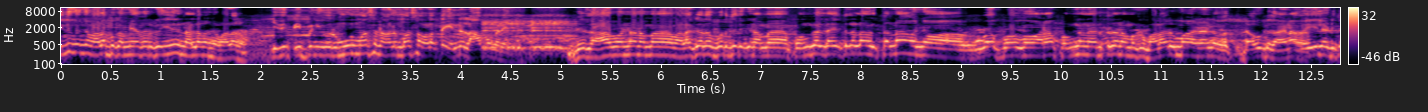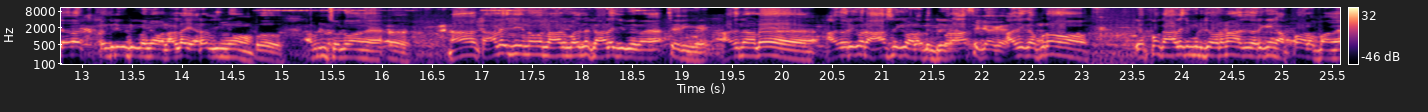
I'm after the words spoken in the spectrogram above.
இது கொஞ்சம் வளர்ப்பு கம்மியா தான் இருக்கும். இது நல்லா கொஞ்சம் வளரும். இது இப்ப நீங்க ஒரு மூணு மாசம் நாலு மாசம் வளர்த்தா என்ன லாபம் கிடைக்கும்? இது லாபம்னா நம்ம வளர்க்கறத பொறுத்து இருக்கு. நம்ம பொங்கல் டயத்துல எல்லாம் வித்தோம்னா கொஞ்சம் ரூபா போகும். ஆனா பொங்கல் நேரத்துல நமக்கு வளருமா என்னன்னு டவுட் தான். ஏன்னா வெயில் அடிச்சாதான் செம்பரி குட்டி கொஞ்சம் நல்லா இறதிங்கும் ஓ. அப்படின்னு சொல்லுவாங்க. நான் காலேஜ் இன்னும் ஒரு நாலு மாதத்துல காலேஜ் போயிடுவேன் சரிங்க. அதனால அது வரைக்கும் ஒரு ஆசைக்கு வளர்த்துட்டு ஒரு இருக்கேன். ஆசைக்காக. அதுக்கப்புறம் எப்போ காலேஜ் முடிச்சு வரேனோ அது வரைக்கும் எங்க அப்பா வளர்ப்பாங்க.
